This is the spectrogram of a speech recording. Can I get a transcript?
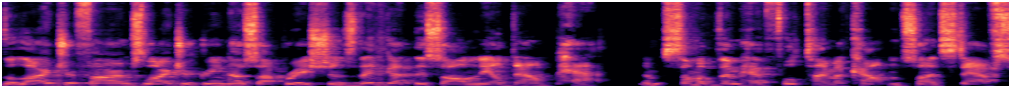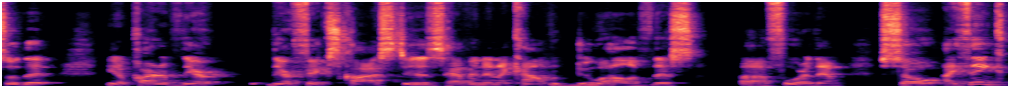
the larger farms, larger greenhouse operations, they've got this all nailed down pat. Um, some of them have full time accountants on staff so that, you know, part of their their fixed cost is having an accountant do all of this uh, for them. So I think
